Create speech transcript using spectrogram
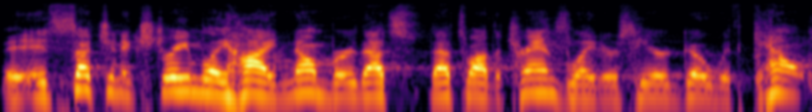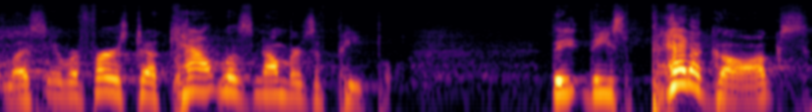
It's such an extremely high number. That's, that's why the translators here go with countless. It refers to countless numbers of people. The, these pedagogues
